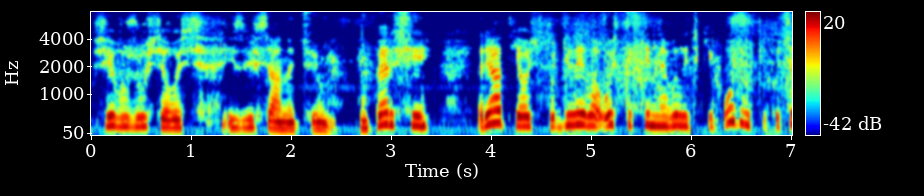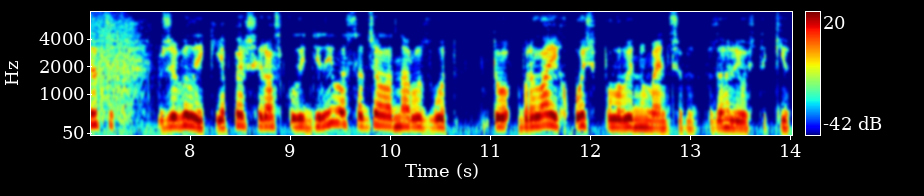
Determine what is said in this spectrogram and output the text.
Ще вожуся ось із вівсяницею. Перший ряд я ось поділила ось такі невеличкі поділки, хоча це вже великі. Я перший раз, коли ділила, саджала на розвод, то брала їх ось в половину менше. Взагалі ось такі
